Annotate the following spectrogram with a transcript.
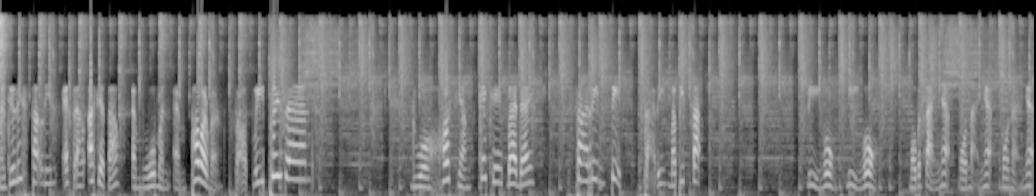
Majelis Taklim SL Asyata M Women Empowerment proudly presents Duo host yang kece badai Sarimpit, Sari Mapita. Bingung, bingung. Mau bertanya, mau nanya, mau nanya.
